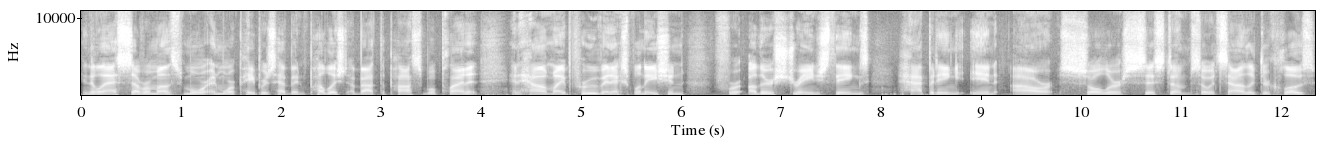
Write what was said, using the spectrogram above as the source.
In the last several months, more and more papers have been published about the possible planet and how it might prove an explanation for other strange things happening in our solar system. So it sounds like they're close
